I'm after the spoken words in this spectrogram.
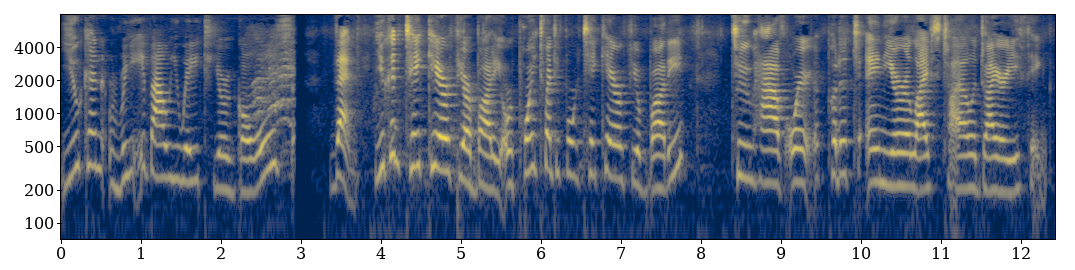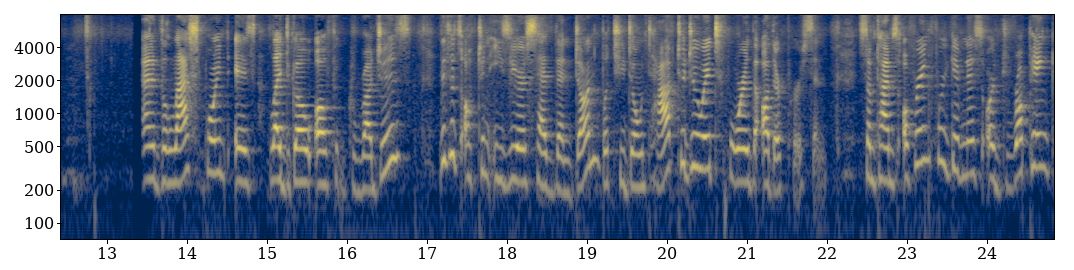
you can reevaluate your goals. Then you can take care of your body, or point 24, take care of your body to have or put it in your lifestyle diary thing. And the last point is let go of grudges. This is often easier said than done, but you don't have to do it for the other person. Sometimes offering forgiveness or dropping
